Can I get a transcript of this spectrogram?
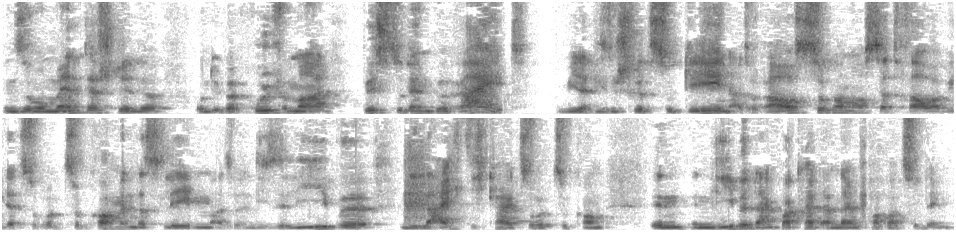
in so einem Moment der Stille und überprüfe mal, bist du denn bereit, wieder diesen Schritt zu gehen, also rauszukommen aus der Trauer, wieder zurückzukommen in das Leben, also in diese Liebe, in die Leichtigkeit zurückzukommen, in, in Liebe, Dankbarkeit an deinen Papa zu denken.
